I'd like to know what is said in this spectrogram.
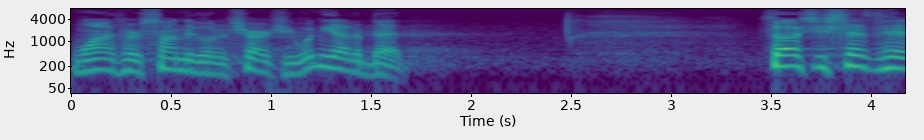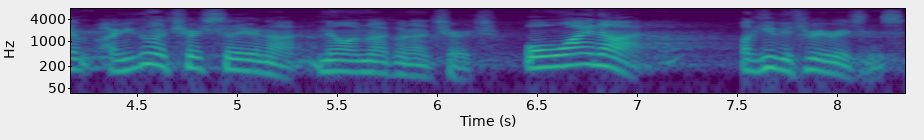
wanted her son to go to church. He wouldn't get out of bed. So she says to him, Are you going to church today or not? No, I'm not going to church. Well, why not? I'll give you three reasons.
